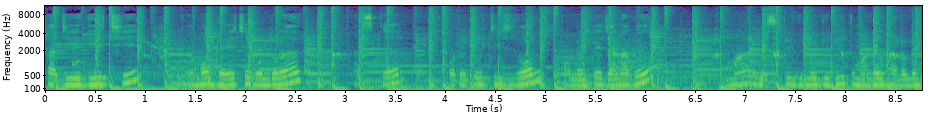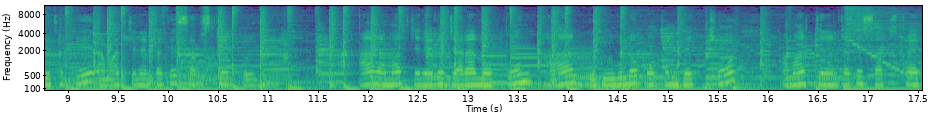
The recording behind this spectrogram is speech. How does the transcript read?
সাজিয়ে দিয়েছি, কেমন হয়েছে বন্ধুরা আজকের পটেটো চিজ বল কমেন্টে জানাবে। আমার রেসিপিগুলো যদি তোমাদের ভালো লেগে থাকে, আমার চ্যানেলটাকে সাবস্ক্রাইব করে দেবে। আর আমার চ্যানেলে যারা নতুন, আর ভিডিওগুলো প্রথম দেখছ, আমার চ্যানেলটাকে সাবস্ক্রাইব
